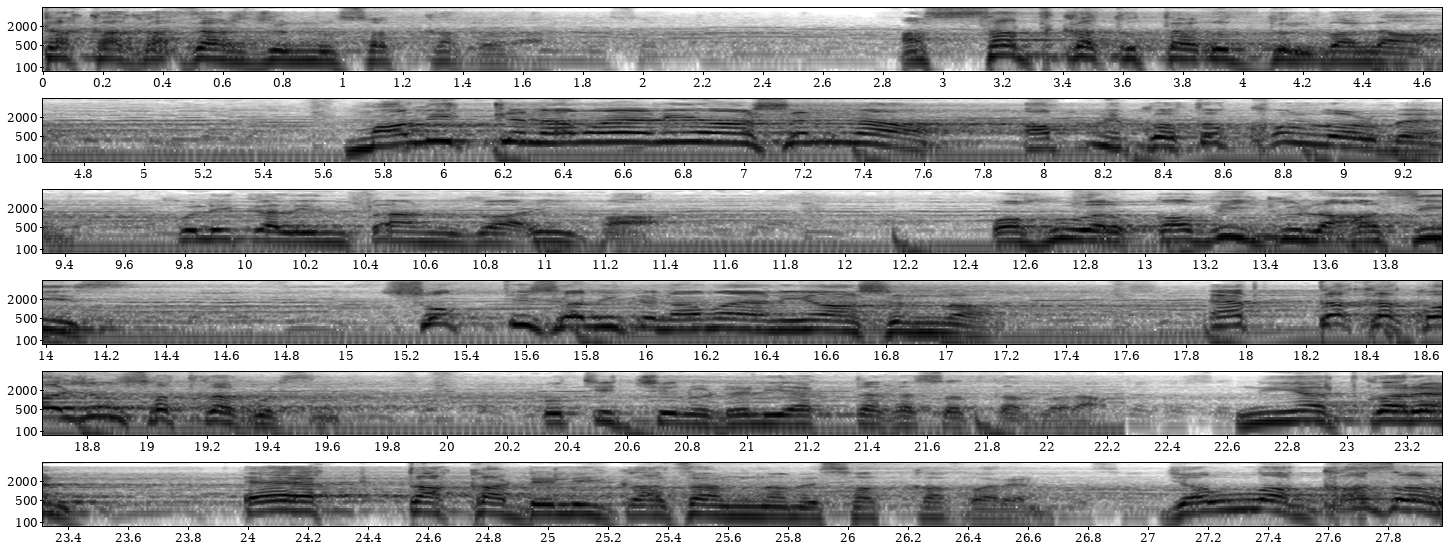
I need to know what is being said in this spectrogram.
টাকা গাজার জন্য সৎকা করা। আর সৎকা তো তারুদ্দুল মালিককে নামায় নিয়ে আসেন না, আপনি কতক্ষণ লড়বেন? খুলিকাল ইনসান বহু আল কবিগুল আসিস শক্তিশালীকে নামায় নিয়ে আসেন না। এক টাকা কয়জন সৎকা করছেন উচিত ছিল ডেলি এক টাকা সৎকা করা। নিয়াত করেন, এক টাকা ডেলি গাজার নামে সৎকা করেন। আল্লাহ গাজার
